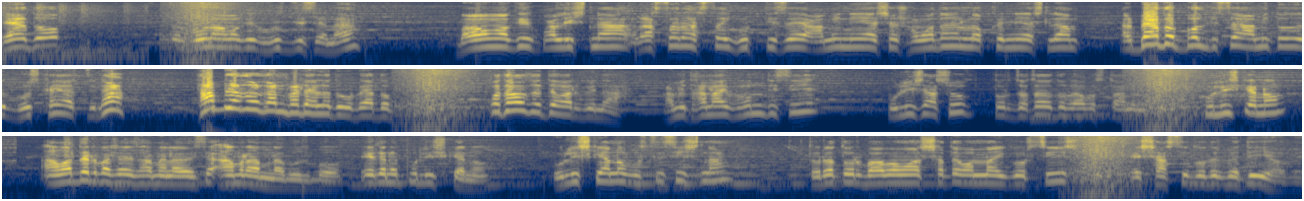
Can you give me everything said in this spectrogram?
বেয়াদব তোর বোন আমাকে ঘুষ দিছে না? বাবা মাকে পালিস না? রাস্তা রাস্তায় ঘুরতেছে আমি নিয়ে এসে সমাধানের লক্ষ্যে নিয়ে আসলাম আর বেয়াদব বলতেছে আমি তো ঘুষ খাই আসছি না? থাপড়ে তোর গান ফাটাইলে দেবো বেদব কোথাও যেতে পারবি না। আমি থানায় ফোন দিছি পুলিশ আসুক তোর যথাযথ ব্যবস্থা আমি পুলিশ কেন? আমাদের বাসায় ঝামেলা হয়েছে আমরা আমরা বুঝব। এখানে পুলিশ কেন? পুলিশ কেন বুঝতেছিস না? তোরা তোর বাবা মার সাথে অন্যায় করছিস এর শাস্তি তোদের পেতেই হবে।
